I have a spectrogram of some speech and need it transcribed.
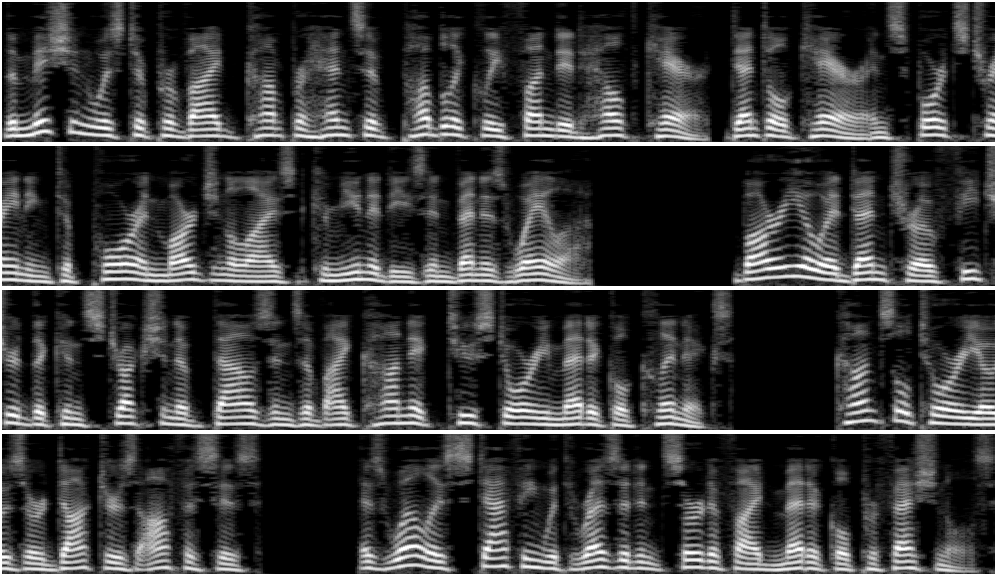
The mission was to provide comprehensive publicly funded health care, dental care and sports training to poor and marginalized communities in Venezuela. Barrio Adentro featured the construction of thousands of iconic two-story medical clinics—consultorios or doctors' offices—as well as staffing with resident certified medical professionals.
